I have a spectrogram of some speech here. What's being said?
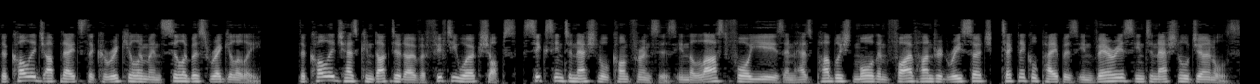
The college updates the curriculum and syllabus regularly. The college has conducted over 50 workshops, six international conferences in the last four years and has published more than 500 research, technical papers in various international journals.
